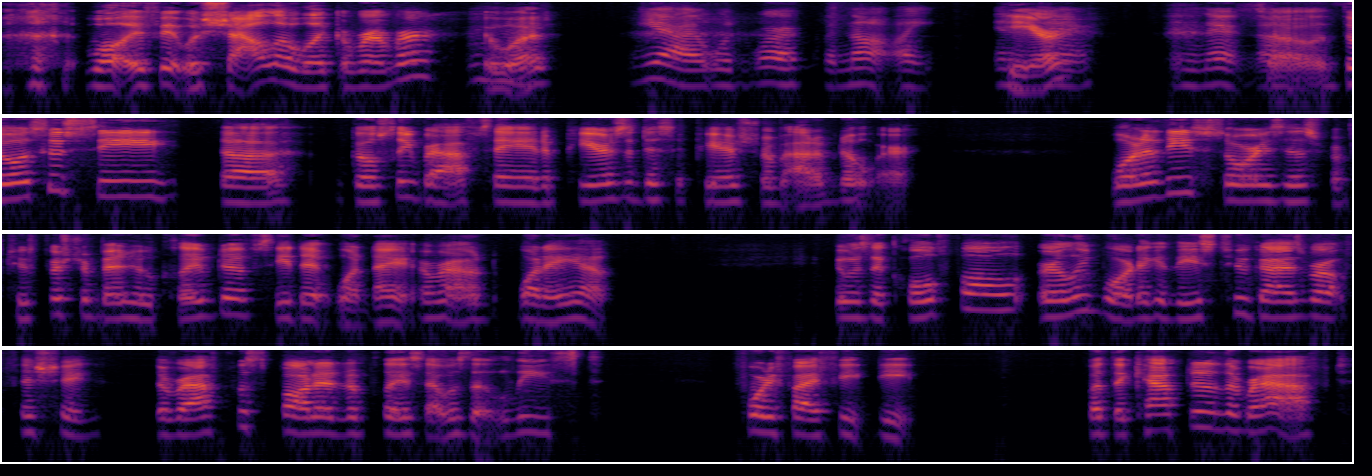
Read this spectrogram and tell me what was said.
well, if it was shallow like a river, it Mhm. would. Yeah, it would work, but not like in Here? there. In there, no. So those who see the ghostly raft say it appears and disappears from out of nowhere. One of these stories is from two fishermen who claim to have seen it one night around 1 a.m. It was a cold fall, early morning, and these two guys were out fishing. The raft was spotted in a place that was at least 45 feet deep. But the captain of the raft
